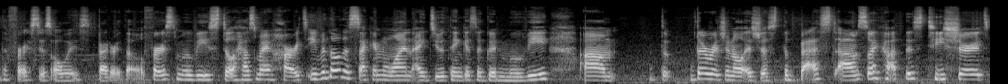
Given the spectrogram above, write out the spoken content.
the first is always better though. First movie still has my heart, even though the second one I do think is a good movie. Um, the, the original is just the best. Um, so I got this t-shirt.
